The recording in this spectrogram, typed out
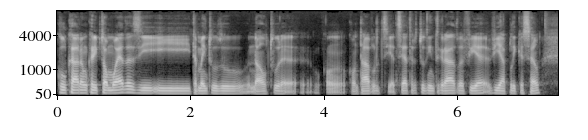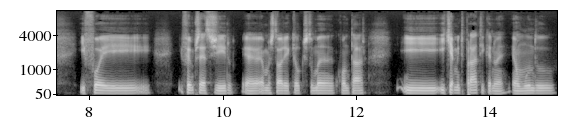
colocaram criptomoedas e, e, também tudo na altura com, com tablets e etc. Tudo integrado via, via aplicação e foi, e foi um processo giro. É, é uma história que ele costuma contar e, e, que é muito prática, não é? É um mundo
